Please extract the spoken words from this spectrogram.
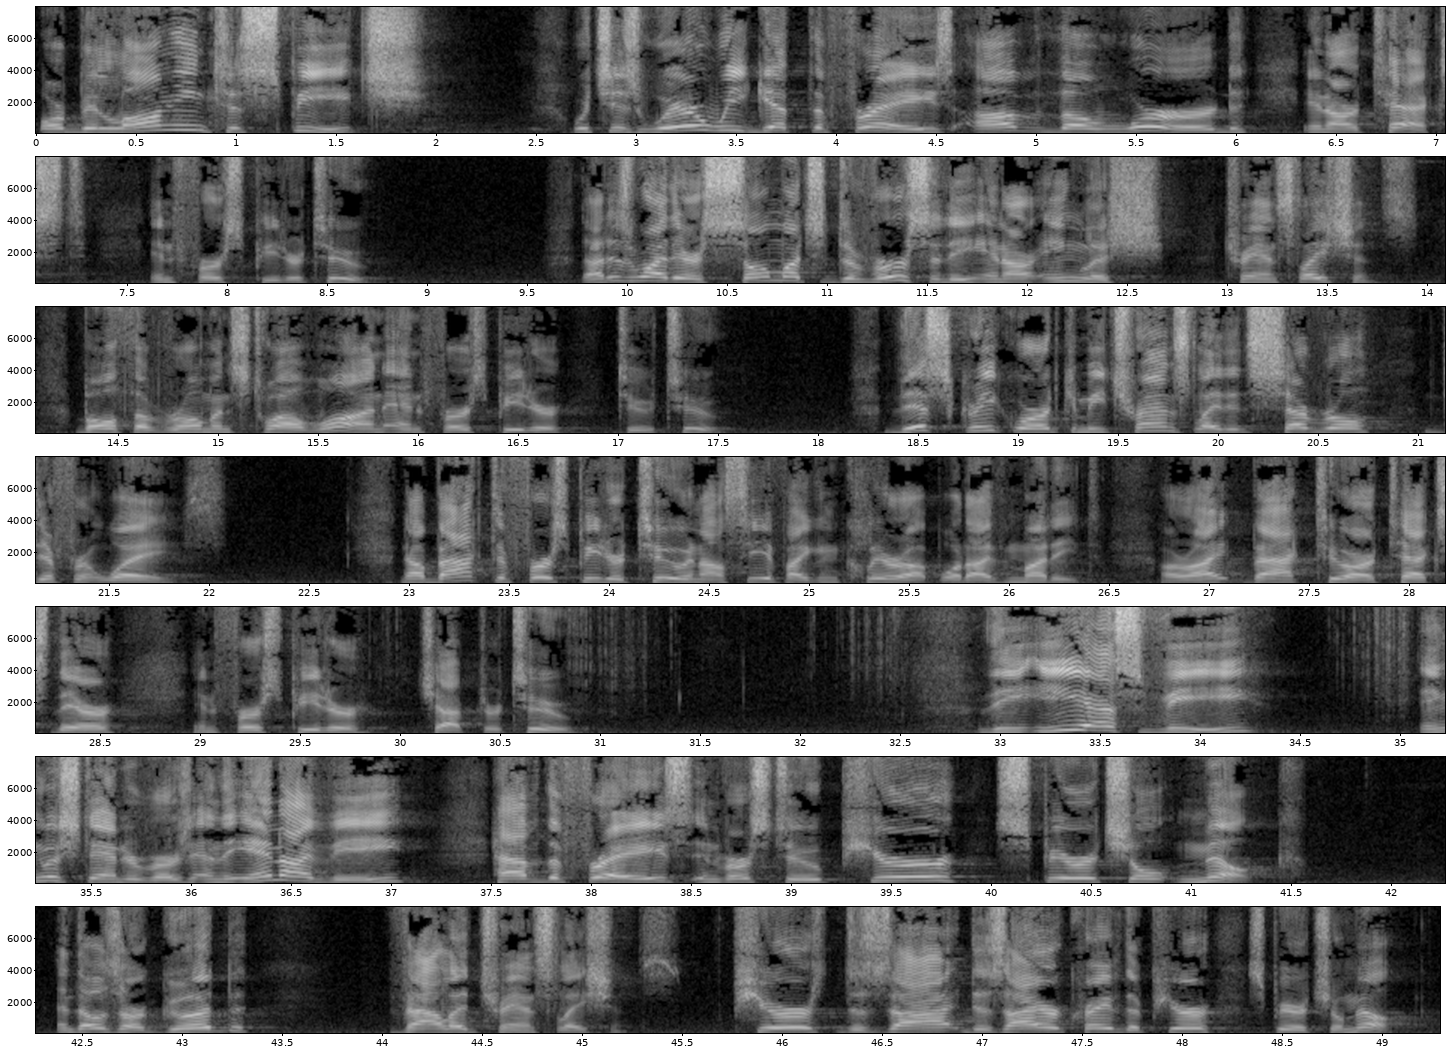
or belonging to speech, which is where we get the phrase of the word in our text in 1 Peter 2. That is why there's so much diversity in our English translations, both of Romans 12:1 and 1 Peter 2:2. This Greek word can be translated several different ways. Now, back to 1 Peter 2, and I'll see if I can clear up what I've muddied. All right, back to our text there in 1 Peter chapter 2. The ESV, English Standard Version, and the NIV have the phrase in verse 2 pure spiritual milk. And those are good, valid translations. Pure desire, desire crave the pure spiritual milk.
